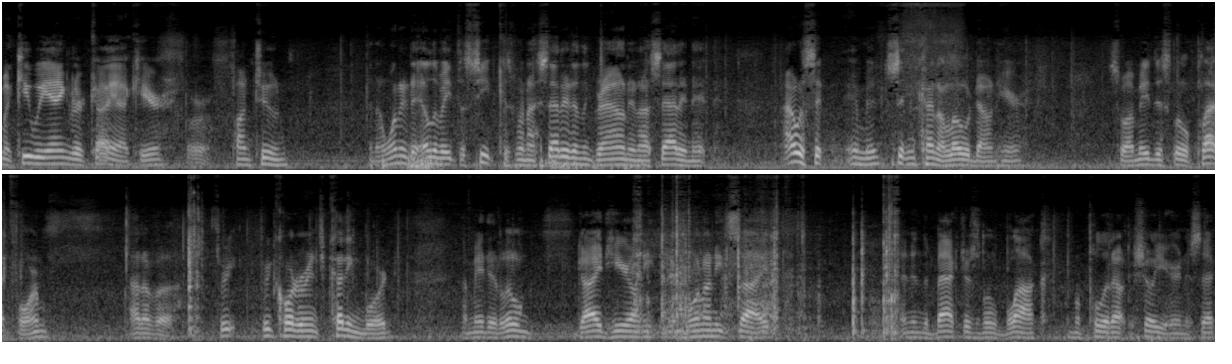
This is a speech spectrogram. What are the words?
my Kiwi Angler kayak here, or pontoon, and I wanted to elevate the seat because when I sat it in the ground and I sat in it, I was sitting, sitting kind of low down here. So I made this little platform out of a three three quarter inch cutting board. I made a little guide here on each, one on each side, and in the back there's a little block. I'm gonna pull it out to show you here in a sec.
